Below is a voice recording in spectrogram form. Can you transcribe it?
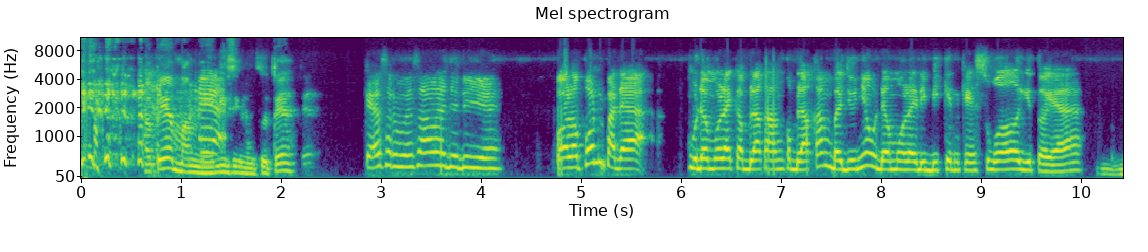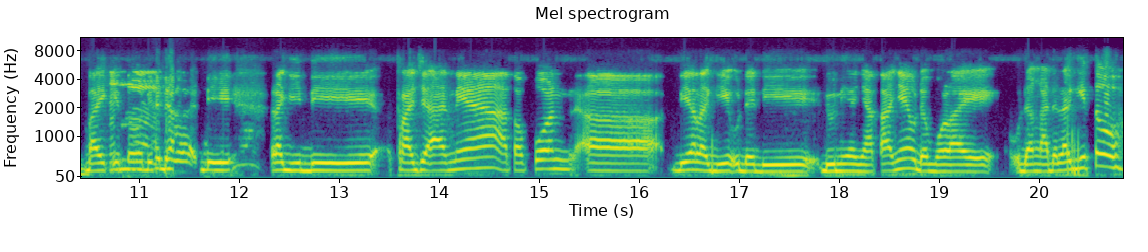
Tapi emang Kayak- ini sih maksudnya. Kayak serba salah jadinya. Walaupun pada udah mulai ke belakang ke belakang bajunya udah mulai dibikin casual gitu ya. Baik itu Hmm. dia ada di lagi di kerajaannya ataupun eh, dia lagi udah di dunia nyatanya udah mulai udah nggak ada lagi tuh.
